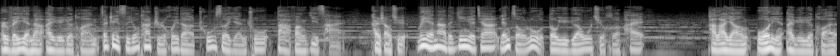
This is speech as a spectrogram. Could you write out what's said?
而维也纳爱乐乐团在这次由他指挥的出色演出大放异彩。看上去，维也纳的音乐家连走路都与圆舞曲合拍。卡拉扬柏林爱乐乐团。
